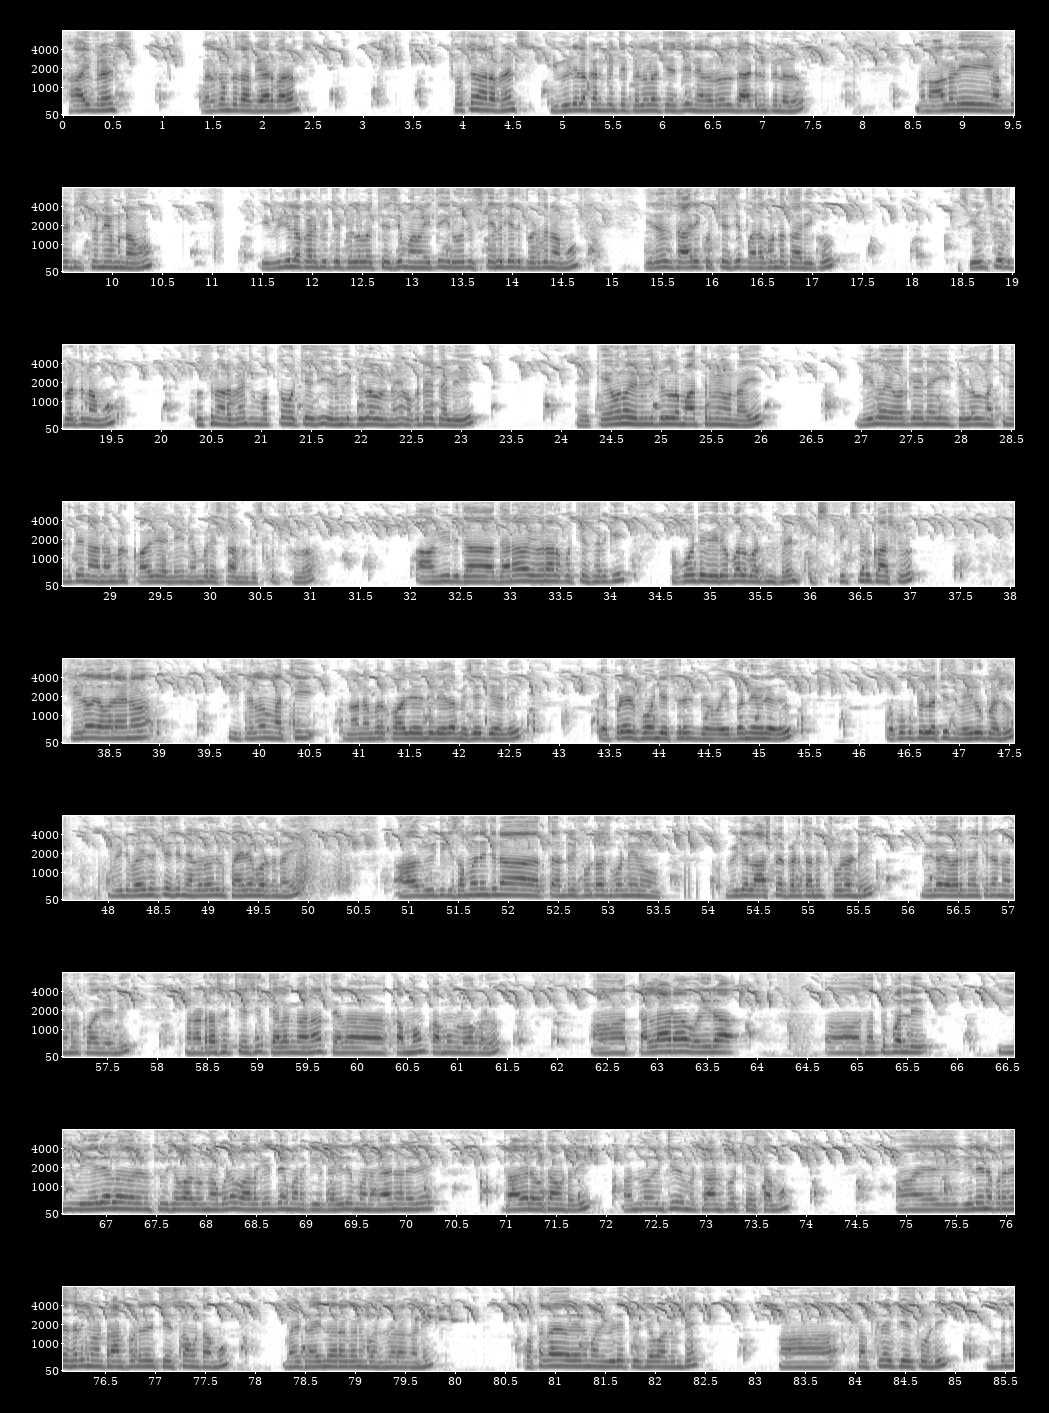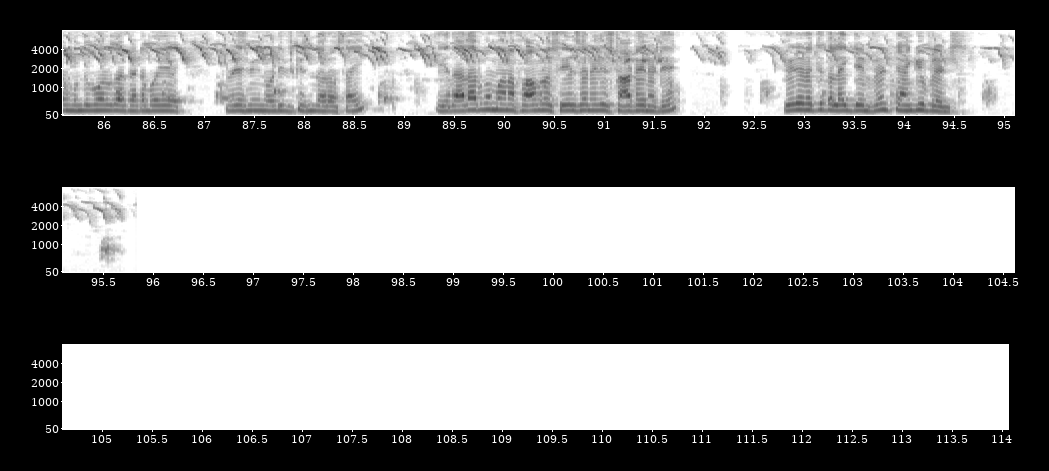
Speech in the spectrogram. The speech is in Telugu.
Hi friends welcome to the BR farms. చూస్తున్నారా ఫ్రెండ్స్ ఈ వీడియోలో కనిపించే పిల్లలు వచ్చేసి నెల రోజులు దాటిన పిల్లలు. మనం ఆల్రెడీ అప్డేట్ ఇస్తూనే ఉన్నాము. ఈ వీడియోలో కనిపించే పిల్లలు వచ్చేసి మనం అయితే ఈరోజు సేల్కి అయితే పెడుతున్నాము. ఈరోజు తారీఖు వచ్చేసి పదకొండో తారీఖు. సేల్స్కి అయితే పెడుతున్నాము. చూస్తున్నారా ఫ్రెండ్స్ మొత్తం వచ్చేసి ఎనిమిది పిల్లలు ఉన్నాయి. ఒకటే తల్లి. కేవలం ఎనిమిది పిల్లలు మాత్రమే ఉన్నాయి. మీలో ఎవరికైనా ఈ పిల్లలు నచ్చినట్టయితే నా నెంబర్ కాల్ చేయండి. నెంబర్ ఇస్తాను డిస్క్రిప్షన్లో. వీటి ద ధర వివరాలకు వచ్చేసరికి ఒక్కోటి వెయ్యి రూపాయలు పడుతుంది ఫ్రెండ్స్. Fix fixed cost. మీలో ఎవరైనా ఈ పిల్లలు నచ్చి నా నెంబర్ కాల్ చేయండి లేదా మెసేజ్ చేయండి. ఎప్పుడైనా ఫోన్ చేసి ఫ్రెండ్స్ ఇబ్బంది ఏం లేదు. ఒక్కొక్క పిల్ల వచ్చేసి వెయ్యి రూపాయలు. వీటి వయసు వచ్చేసి నెల రోజులు పైనే పడుతున్నాయి. వీటికి సంబంధించిన తండ్రి ఫొటోస్ కూడా నేను వీడియో లాస్ట్లో పెడతాను. చూడండి. మీలో ఎవరికి నచ్చినా నా నెంబర్ కాల్ చేయండి. మన అడ్రస్ వచ్చేసి తెలంగాణ తెల ఖమ్మం ఖమ్మం లోకలు. తల్లాడ వైరా సత్తుపల్లి ఈ ఏరియాలో ఎవరైనా చూసే వాళ్ళు ఉన్నా కూడా వాళ్ళకైతే మనకి డైలీ మన వ్యాన్ అనేది ట్రావెల్ అవుతూ ఉంటుంది. అందులో నుంచి మేము ట్రాన్స్పోర్ట్ చేస్తాము. వీలైన ప్రదేశానికి మనం ట్రాన్స్పోర్ట్ అనేది చేస్తూ ఉంటాము. బై ట్రైన్ ద్వారా కానీ బస్సు ద్వారా కానీ. కొత్తగా ఎవరైనా మన వీడియో చూసే వాళ్ళు ఉంటే సబ్స్క్రైబ్ చేసుకోండి. ఎందుకంటే ముందు మూలుగా పెట్టబోయే వీడియోస్ మీకు నోటిఫికేషన్ ద్వారా వస్తాయి. ఇక దాదాపుగా మన ఫామ్లో సేల్స్ అనేది స్టార్ట్ అయినట్టే. వీడియో నచ్చితే లైక్ చేయండి ఫ్రెండ్స్ థ్యాంక్ యూ ఫ్రెండ్స్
